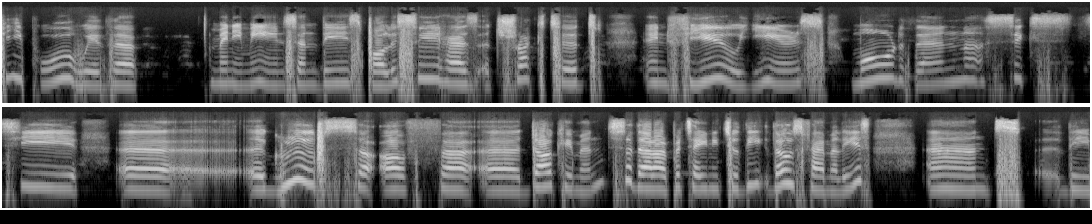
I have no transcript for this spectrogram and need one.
people with uh, many means, and this policy has attracted in few years more than 60 uh, uh, groups of documents that are pertaining to the, those families and the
